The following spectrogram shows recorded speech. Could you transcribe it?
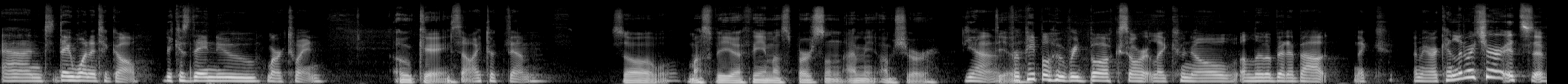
And they wanted to go because they knew Mark Twain. Okay. So I took them. So, must be a famous person, I mean, I'm sure. Yeah, Yeah. for people who read books or like who know a little bit about like American literature, it's a,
